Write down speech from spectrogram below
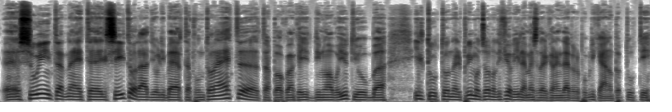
Eh, su internet il sito radioliberta.net, tra poco anche di nuovo YouTube, il tutto nel primo giorno di Fiorile, mese del calendario repubblicano per tutti,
